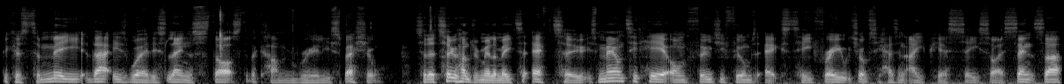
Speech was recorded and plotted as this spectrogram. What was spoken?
because to me that is where this lens starts to become really special. So the 200mm f2 is mounted here on Fujifilm's X-T3, which obviously has an APS-C size sensor,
